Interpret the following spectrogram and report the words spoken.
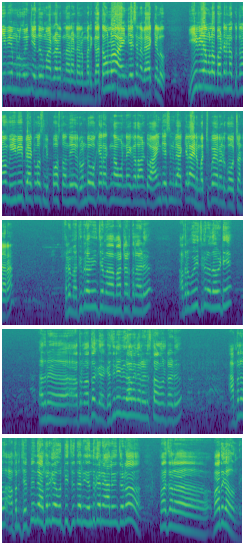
ఈవీఎంల గురించి ఎందుకు మాట్లాడుతున్నారంటారు? మరి గతంలో ఆయన చేసిన వ్యాఖ్యలు ఈవీఎంలో బటన్ నొక్కుతున్నాం వీవీప్యాట్లో స్లిప్ వస్తుంది రెండు ఒకే రకంగా ఉన్నాయి కదా అంటూ ఆయన చేసిన వ్యాఖ్యలు ఆయన మర్చిపోయారు అనుకోవచ్చు అంటారా? అతను మతిభ్రమించి మా మాట్లాడుతున్నాడు. అతను ఊహించుకున్నది ఒకటి అతను అతను మొత్తం గజనీ విధానంగా నడుస్తూ ఉంటాడు. అతను అతను చెప్పింది అతనికే వర్తించిందని ఎందుకని ఆలోచించడం మాకు చాలా బాధగా ఉంది.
